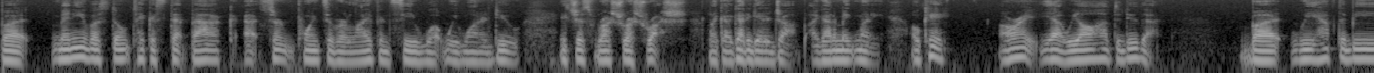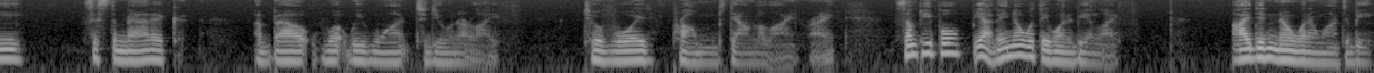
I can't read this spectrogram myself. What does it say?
But many of us don't take a step back at certain points of our life and see what we want to do. It's just rush, rush, rush. Like I got to get a job. I got to make money. Okay, all right, yeah, we all have to do that. But we have to be systematic about what we want to do in our life to avoid problems down the line, right? Some people, yeah, they know what they want to be in life. I didn't know what I wanted to be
